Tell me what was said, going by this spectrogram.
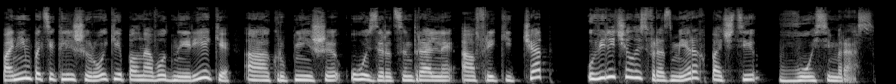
По ним потекли широкие полноводные реки, а крупнейшее озеро Центральной Африки Чад увеличилось в размерах почти в 8 раз.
